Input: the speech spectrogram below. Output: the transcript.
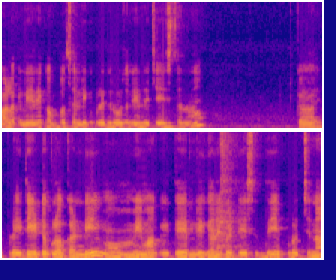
వాళ్ళకి నేనే కంపల్సరీకి ప్రతిరోజు నేనే చేస్తాను ఇంకా ఇప్పుడైతే ఎయిట్ ఓ క్లాక్ అండి మా మమ్మీ మాకైతే ఎర్లీగానే పెట్టేసింది. ఎప్పుడు వచ్చినా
